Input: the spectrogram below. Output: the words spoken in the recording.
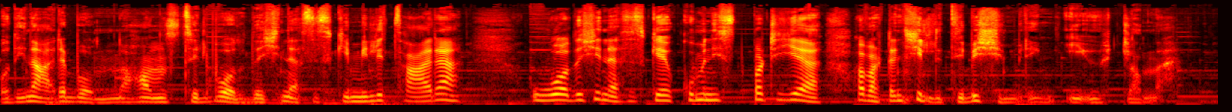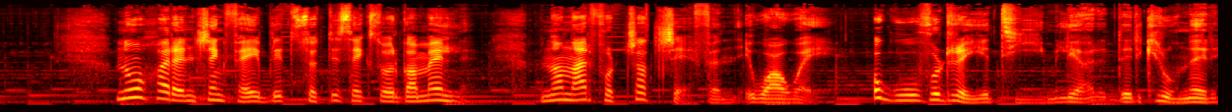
og de nære båndene hans til både det kinesiske militæret og det kinesiske kommunistpartiet har vært en kilde til bekymring i utlandet. Nå har Ren Shengfei blitt 76 år gammel, men han er fortsatt sjefen i Huawei. Og god for drøye 10 milliarder kroner,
